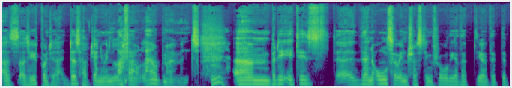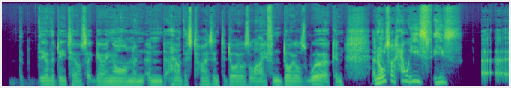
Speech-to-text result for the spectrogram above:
as as you've pointed out, it does have genuine laugh out loud moments. Mm. Um, but it, it is uh, then also interesting for all the other, you know, the, the, the, the, other details that are going on and, and how this ties into Doyle's life and Doyle's work and, and also how he's, he's, uh,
